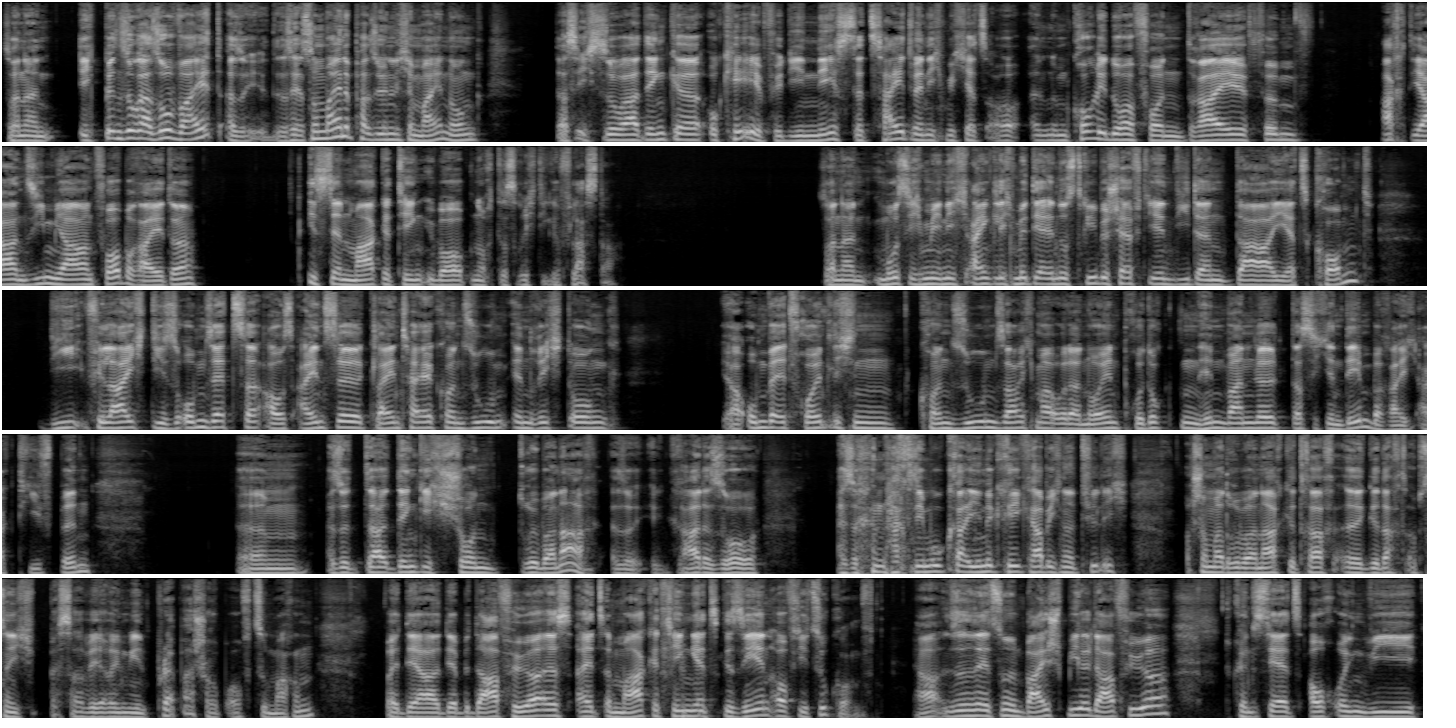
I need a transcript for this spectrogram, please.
Sondern ich bin sogar so weit, also das ist jetzt nur meine persönliche Meinung, dass ich sogar denke, okay, für die nächste Zeit, wenn ich mich jetzt in einem Korridor von drei, fünf, acht Jahren, sieben Jahren vorbereite, ist denn Marketing überhaupt noch das richtige Pflaster? Sondern muss ich mich nicht eigentlich mit der Industrie beschäftigen, die dann da jetzt kommt, die vielleicht diese Umsätze aus Einzel-Kleinteilkonsum in Richtung ja, umweltfreundlichen Konsum, sag ich mal, oder neuen Produkten hinwandelt, dass ich in dem Bereich aktiv bin. Ähm, also da denke ich schon drüber nach. Also gerade so, also nach dem Ukraine-Krieg habe ich natürlich auch schon mal drüber nachgedacht, äh, gedacht, ob es nicht besser wäre, irgendwie einen Prepper-Shop aufzumachen, weil der, der Bedarf höher ist als im Marketing jetzt gesehen auf die Zukunft. Ja, das ist jetzt nur ein Beispiel dafür. Du könntest ja jetzt auch irgendwie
